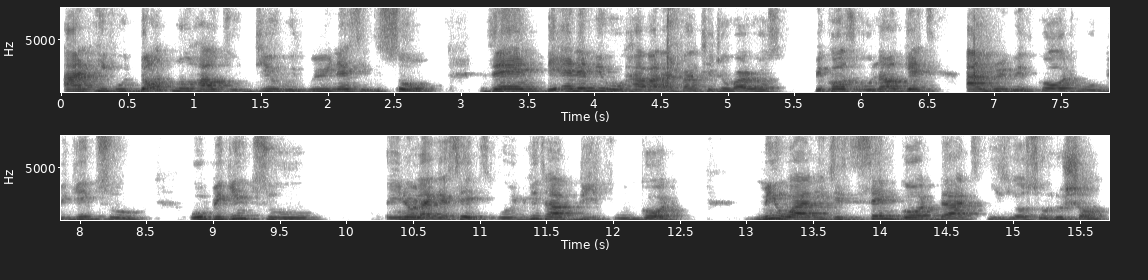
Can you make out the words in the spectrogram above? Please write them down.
And if we don't know how to deal with weariness in the soul, then the enemy will have an advantage over us because we'll now get angry with God. We'll begin to, we'll begin to, you know, like I said, we'll begin to have beef with God. Meanwhile, it is the same God that is your solution.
